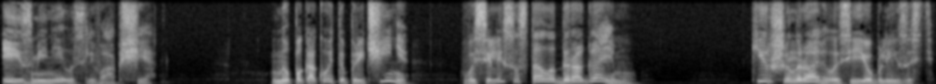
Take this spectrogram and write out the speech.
и изменилось ли вообще. Но по какой-то причине Василиса стала дорога ему. Кирше нравилась ее близость,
